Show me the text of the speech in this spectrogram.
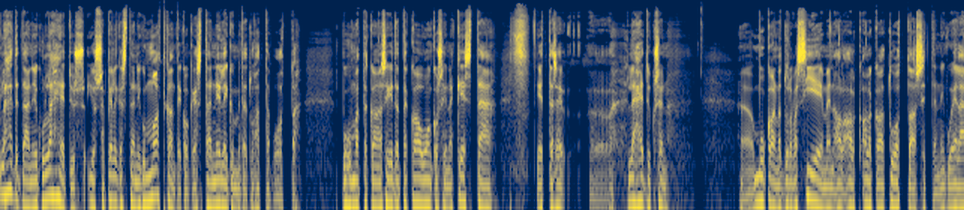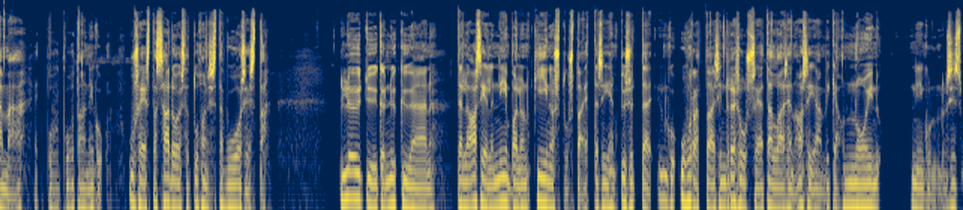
lähetetään joku lähetys, jossa pelkästään niin matkanteko kestää 40 000 vuotta. Puhumattakaan siitä, että kauanko siinä kestää, että se ö, lähetyksen mukana tuleva siemen al- al- alkaa tuottaa sitten niin kuin elämää. Et puhutaan niin kuin useista sadoista tuhansista vuosista. Löytyykö nykyään tälle asialle niin paljon kiinnostusta, että siihen pysyttä, niin uhrattaisiin resursseja tällaisen asiaan, mikä on noin niin kuin, siis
